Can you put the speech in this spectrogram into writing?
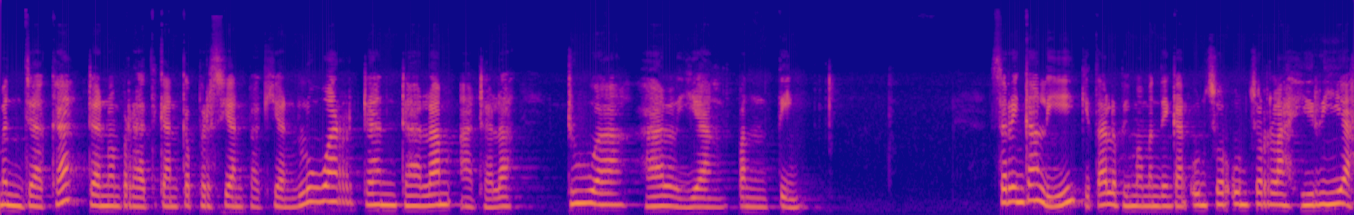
menjaga dan memperhatikan kebersihan bagian luar dan dalam adalah dua hal yang penting. Seringkali kita lebih mementingkan unsur-unsur lahiriah,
